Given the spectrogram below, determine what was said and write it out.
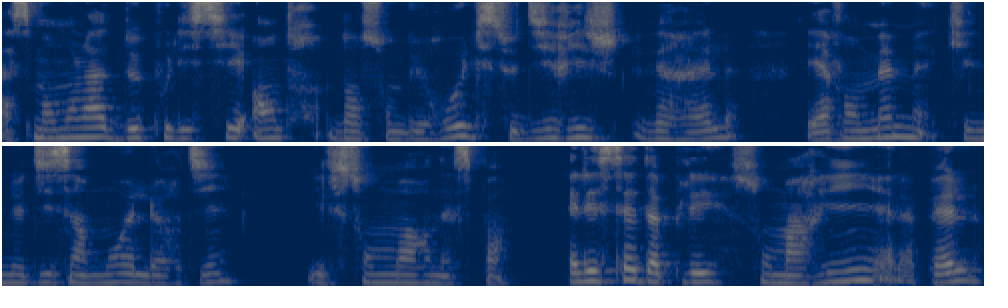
À ce moment-là, deux policiers entrent dans son bureau, ils se dirigent vers elle, et avant même qu'ils ne disent un mot, elle leur dit Ils sont morts, n'est-ce pas? Elle essaie d'appeler son mari, elle appelle,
